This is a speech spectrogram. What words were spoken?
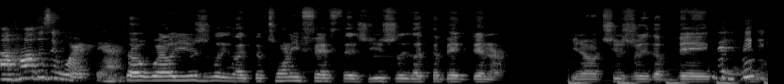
Uh, how does it work there? So, well, usually like the 25th is usually like the big dinner. You know, it's usually the big. The big,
